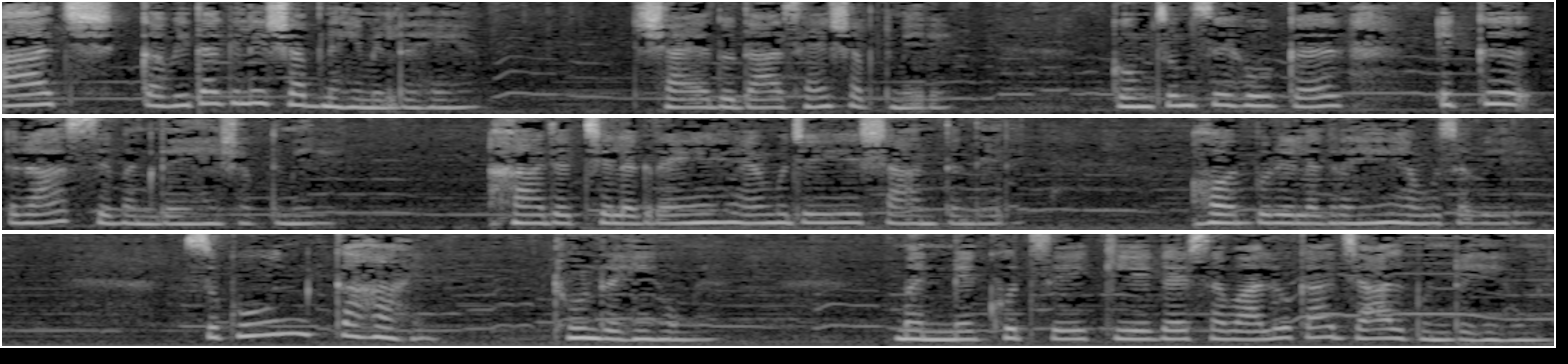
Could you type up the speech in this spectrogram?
आज कविता के लिए शब्द नहीं मिल रहे हैं। शायद उदास हैं शब्द मेरे। गुमसुम से होकर एक रास से बन गए हैं शब्द मेरे। आज अच्छे लग रहे हैं मुझे ये शांत अंधेरे। और बुरे लग रहे हैं वो सवेरे। सुकून कहाँ है? ढूंढ रही हूँ मैं। मन में खुद से किए गए सवालों का जाल बुन रही हूँ मैं।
